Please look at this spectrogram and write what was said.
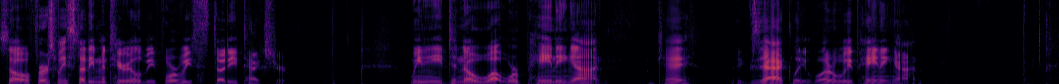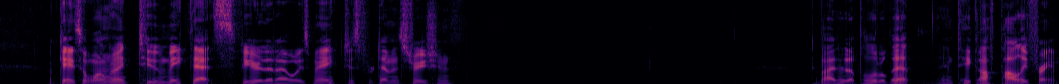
So first we study material before we study texture. We need to know what we're painting on. Okay, exactly what are we painting on? Okay, so I'm going to make that sphere that I always make just for demonstration. Divide it up a little bit and take off polyframe.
